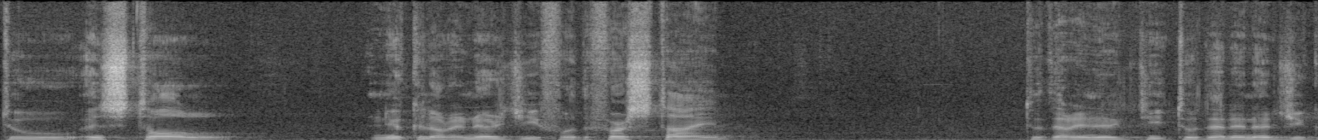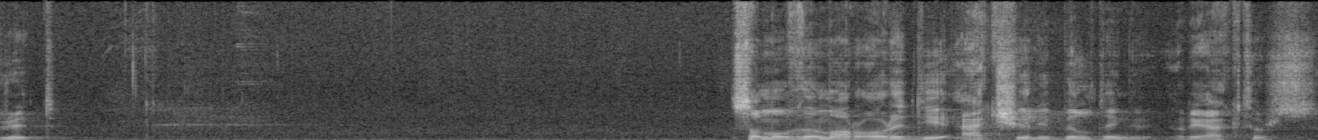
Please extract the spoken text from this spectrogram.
to install nuclear energy for the first time to their energy, to their energy grid. Some of them are already actually building reactors.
